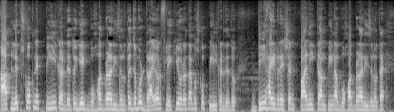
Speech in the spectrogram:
आप लिप्स को अपने पील कर देते हो, ये एक बहुत बड़ा रीजन होता है। जब वो ड्राई और फ्लेकी हो रहा है, आप उसको पील कर देते हो। डिहाइड्रेशन पानी कम पीना बहुत बड़ा रीजन होता है।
